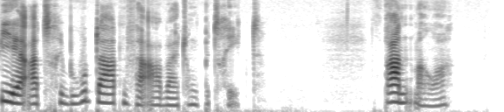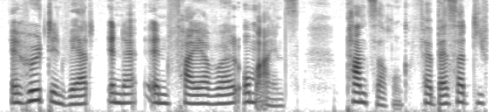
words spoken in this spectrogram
wie ihr Attribut Datenverarbeitung beträgt. Brandmauer erhöht den Wert in der in Firewall um 1. Panzerung verbessert die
